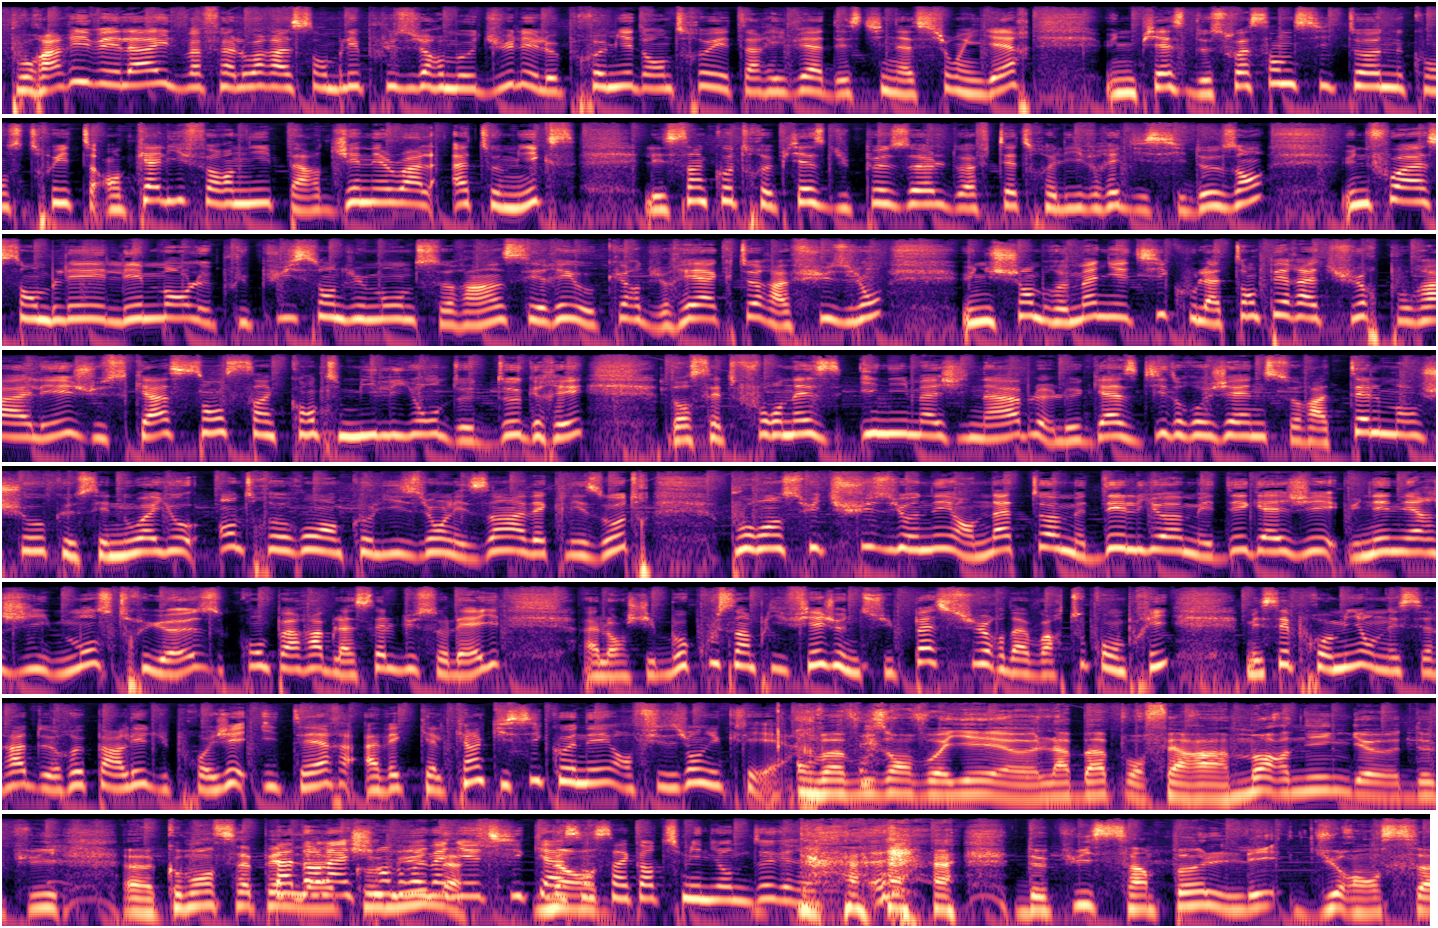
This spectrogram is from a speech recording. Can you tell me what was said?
Pour arriver là, il va falloir assembler plusieurs modules et le premier d'entre eux est arrivé à destination hier. Une pièce de 66 tonnes construite en Californie par General Atomics. Les cinq autres pièces du puzzle doivent être livrées d'ici deux ans. Une fois assemblé, l'aimant le plus puissant du monde sera inséré au cœur du réacteur à fusion, une chambre magnétique où la température pourra aller jusqu'à 150 millions de degrés. Dans cette fournaise inimaginable, le gaz d'hydrogène sera tellement chaud que ses noyaux entreront en collision les uns avec les autres pour ensuite fusionner en atomes d'hélium et dégager une énergie monstrueuse comparable à celle du Soleil. Alors j'ai beaucoup simplifié, je ne suis pas sûre d'avoir tout compris, mais c'est promis, on essaiera de reparler du projet ITER avec quelqu'un qui s'y connaît en fusion nucléaire. On va vous envoyer euh, là-bas pour faire un morning euh, depuis euh, comment s'appelle Pas dans la, chambre magnétique à Non. 150 millions de degrés. depuis Saint-Paul-les-Durance.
